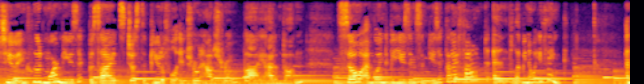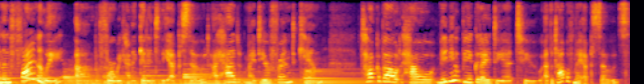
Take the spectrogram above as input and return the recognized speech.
to include more music besides just the beautiful intro and outro by Adam Doughton. So I'm going to be using some music that I found, and let me know what you think. And then finally, um, before we kind of get into the episode, I had my dear friend Kim talk about how maybe it would be a good idea to, at the top of my episodes,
